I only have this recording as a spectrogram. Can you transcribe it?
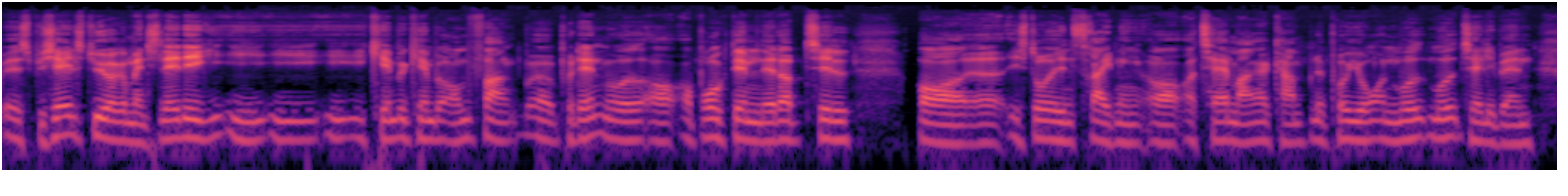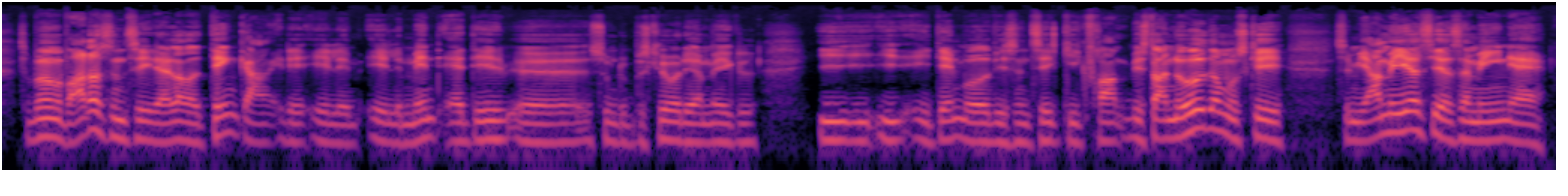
øh, specialstyrker, men slet ikke i, i, i, i kæmpe, kæmpe omfang øh, på den måde, og, og brugte dem netop til og øh, i stor indstrækning og, og tage mange af kampene på jorden mod, mod Taliban. Så man var der sådan set allerede dengang et ele- element af det, øh, som du beskriver der, Mikkel, i, i, i den måde, vi sådan set gik frem. Hvis der er noget, der måske, som jeg mere ser som en af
